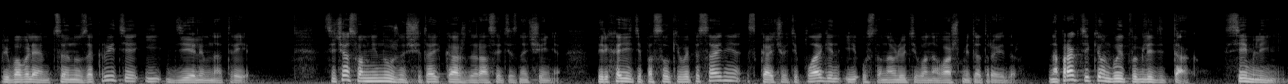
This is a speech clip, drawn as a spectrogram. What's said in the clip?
прибавляем цену закрытия и делим на 3. Сейчас вам не нужно считать каждый раз эти значения. Переходите по ссылке в описании, скачивайте плагин и устанавливайте его на ваш MetaTrader. На практике он будет выглядеть так. 7 линий.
